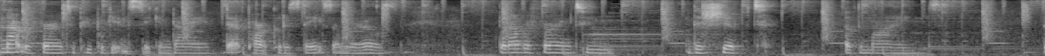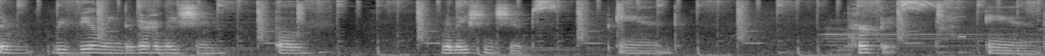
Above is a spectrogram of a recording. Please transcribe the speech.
I'm not referring to people getting sick and dying. That part could have stayed somewhere else. But I'm referring to the shift of the minds, the revealing, the revelation of relationships and purpose and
